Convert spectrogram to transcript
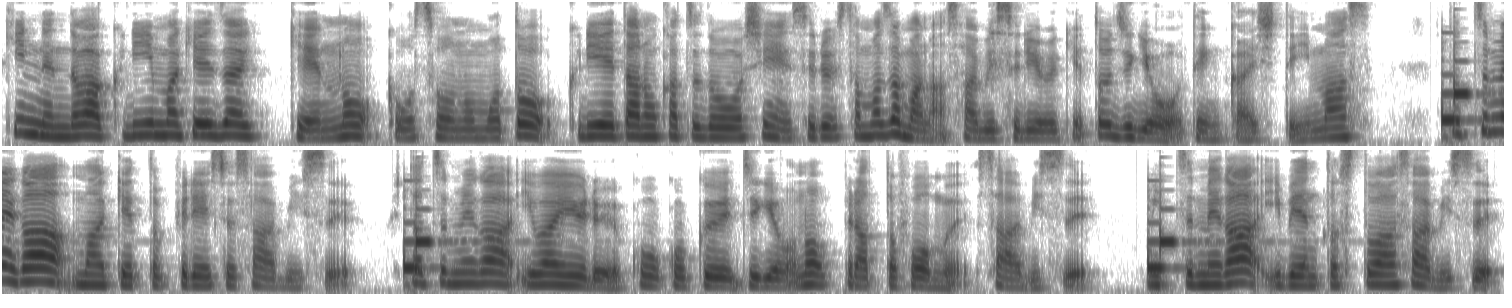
近年ではクリーマ経済圏の構想のもと、クリエイターの活動を支援する様々なサービス領域と事業を展開しています。1つ目がマーケットプレイスサービス。2つ目がいわゆる広告事業のプラットフォームサービス。3つ目がイベントストアサービス、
